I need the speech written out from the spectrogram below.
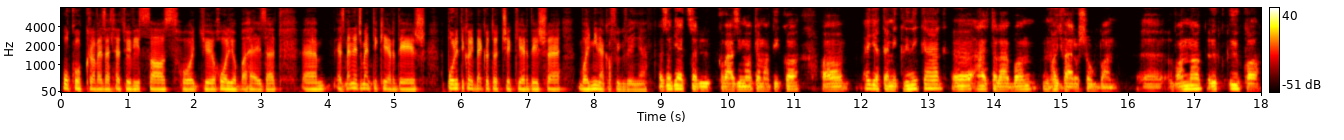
okokra vezethető vissza az, hogy hol jobb a helyzet? Ez menedzsmenti kérdés, politikai bekötöttség kérdése, vagy minek a függvénye? Ez egy egyszerű kvázi matematika. A egyetemi klinikák általában nagyvárosokban vannak, ők, ők a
